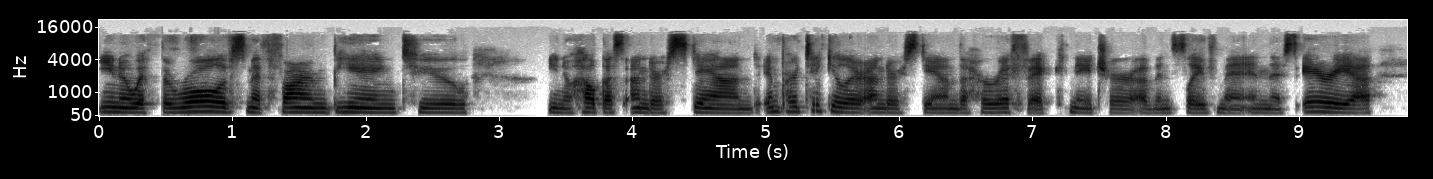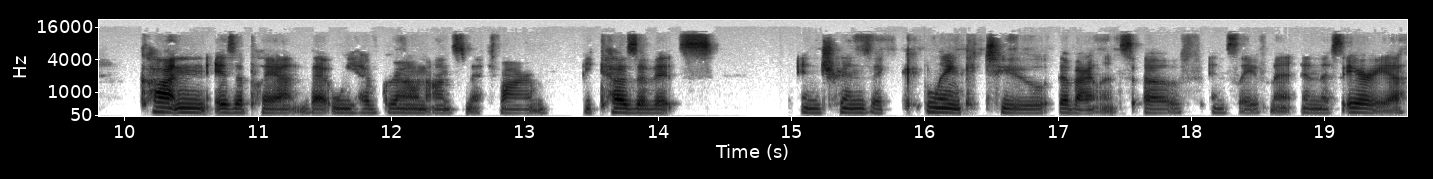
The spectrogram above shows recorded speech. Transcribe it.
you know, with the role of Smith Farm being to you know help us understand in particular understand the horrific nature of enslavement in this area cotton is a plant that we have grown on Smith Farm because of its intrinsic link to the violence of enslavement in this area.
